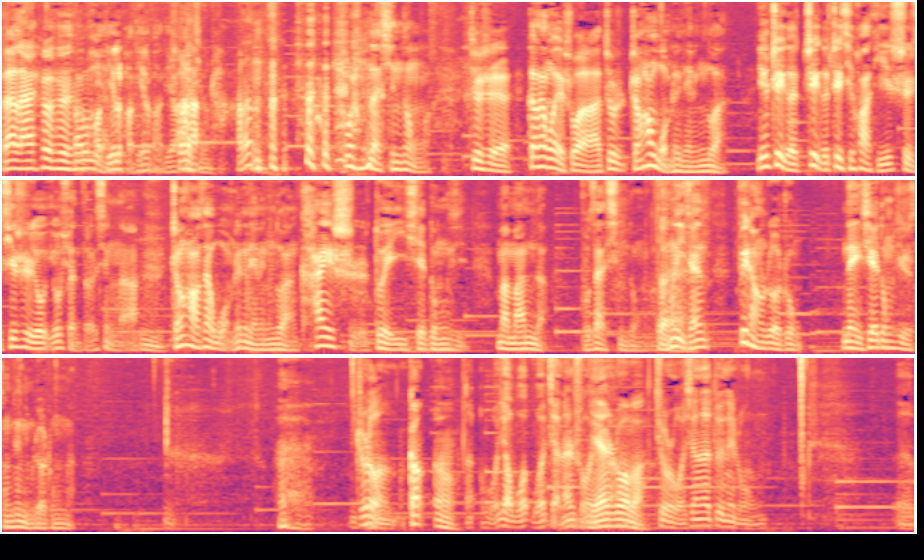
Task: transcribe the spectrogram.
来来说说说，跑题了，跑题了，跑题了。啊说到警察了呢，突然在心动了。就是刚才我也说了啊，就是正好我们这个年龄段，因为这个这个这期话题是其实有有选择性的啊，正好在我们这个年龄段开始对一些东西慢慢的不再心动了，可能以前非常热衷，哪些东西是曾经你们热衷的？你知道，刚嗯，呃我要我我简单说一下，你先说吧就是我现在对那种，呃，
